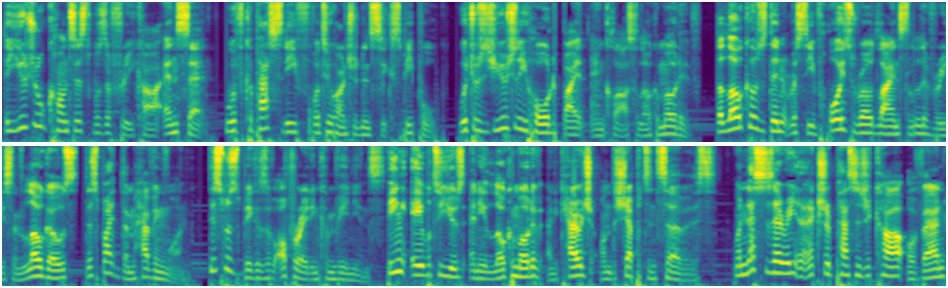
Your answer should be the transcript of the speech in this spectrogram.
The usual consist was a free car and set, with capacity for 206 people, which was usually hauled by an N-class locomotive. The locos didn't receive Hoys Road Lines liveries and logos, despite them having one. This was because of operating convenience, being able to use any locomotive and carriage on the Shepperton service. When necessary, an extra passenger car or van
